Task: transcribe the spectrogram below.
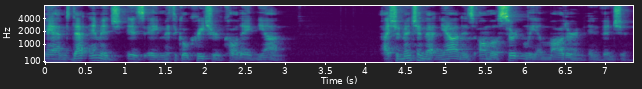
And that image is a mythical creature called a Nian. I should mention that Nian is almost certainly a modern invention,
